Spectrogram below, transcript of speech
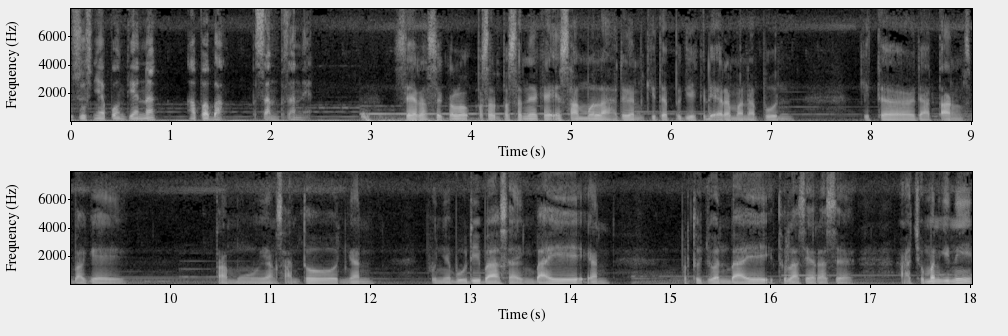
khususnya Pontianak apa Bang pesan-pesannya saya rasa kalau pesan-pesannya kayaknya sama lah dengan kita pergi ke daerah mana pun. Kita datang sebagai tamu yang santun kan punya budi bahasa yang baik kan pertujuan baik itulah saya rasa. Nah, cuman gini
